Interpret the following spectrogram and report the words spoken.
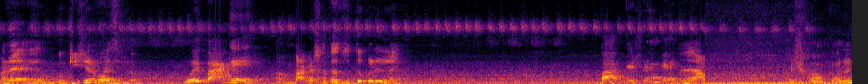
মানে কিসের ভয় ছিল? ওই বাঘে। বাঘের সাথে যুদ্ধ করি নাই? বাঘের সঙ্গে? হ্যাঁ সকলে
